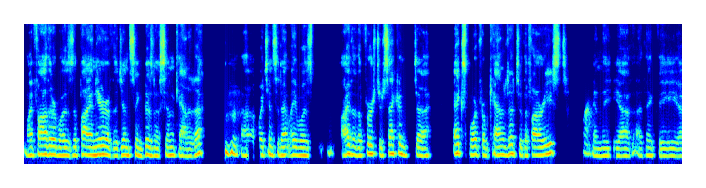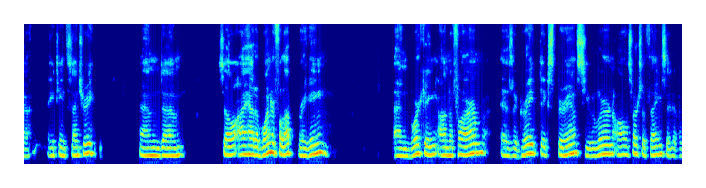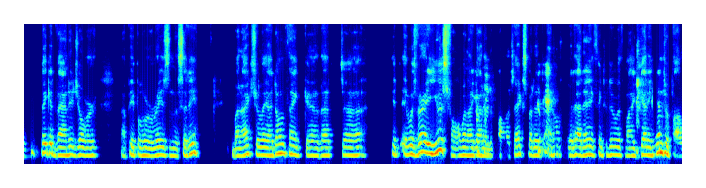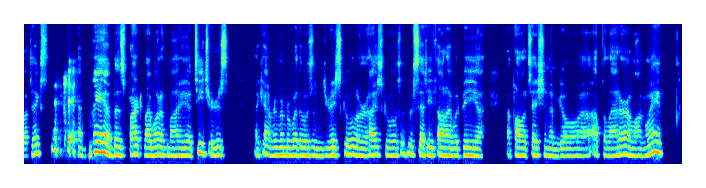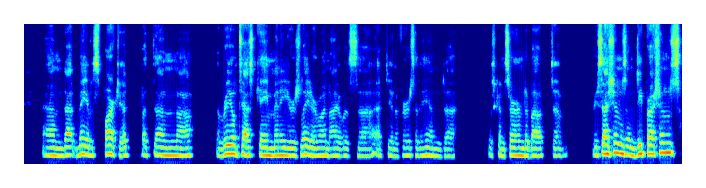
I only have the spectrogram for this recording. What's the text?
my father was the pioneer of the ginseng business in Canada, Mhm. uh, which incidentally was either the first or second uh, export from Canada to the Far East Wow. in the, uh, I think, the uh, 18th century. And um, so I had a wonderful upbringing, and working on the farm is a great experience. You learn all sorts of things that have a big advantage over uh, people who were raised in the city. But actually, I don't think uh, that uh, it, it was very useful when I got Okay. into politics, but it, I don't think it had anything to do with my getting into politics. Okay. It may have been sparked by one of my uh, teachers. I can't remember whether it was in grade school or high school, who said he thought I would be a, a politician and go uh, up the ladder a long way. And that may have sparked it. But then uh, the real test came many years later when I was uh, at university and uh, was concerned about uh, recessions and depressions,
